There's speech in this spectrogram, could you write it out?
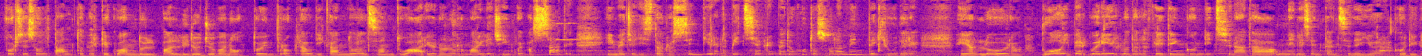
forse soltanto perché quando il pallido giovanotto entrò claudicando al santuario erano ormai le cinque passate, invece di starlo a sentire la pizia avrebbe dovuto solamente chiudere. E allora, vuoi per guarirlo dalla fede incondizionata nelle sentenze degli oracoli,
